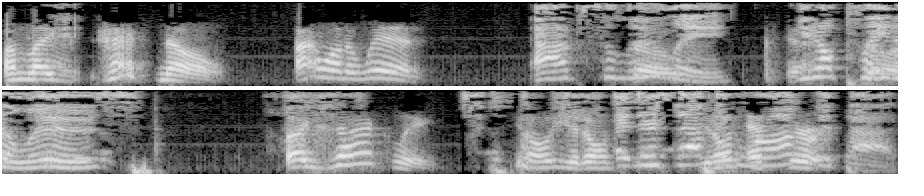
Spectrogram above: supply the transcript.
I'm like, Right. heck no, I want to win. Absolutely. yeah, you don't play so to lose. Exactly. You know, you don't. And there's you nothing don't wrong enter, with that.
